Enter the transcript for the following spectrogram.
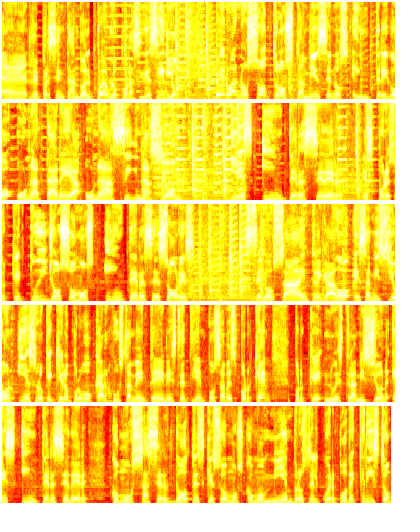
eh, representando al pueblo, por así decirlo. Pero a nosotros también se nos entregó una tarea, una asignación. Y es interceder. Es por eso que tú y yo somos intercesores se nos ha entregado esa misión y es lo que quiero provocar justamente en este tiempo. ¿Sabes por qué? Porque nuestra misión es interceder como sacerdotes que somos, como miembros del cuerpo de Cristo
